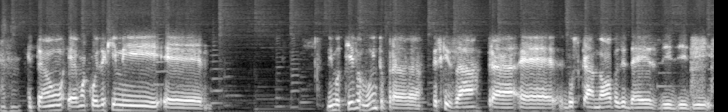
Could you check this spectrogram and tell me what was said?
Uhum. Então é uma coisa que me é, me motiva muito para pesquisar, para é, buscar novas ideias de, de, de,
